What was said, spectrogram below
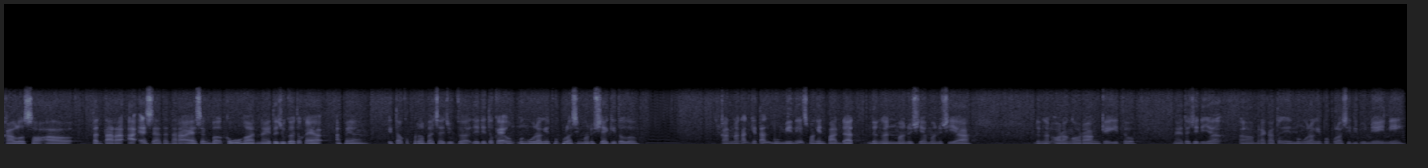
kalau soal tentara AS ya tentara AS yang bawa ke Wuhan nah itu juga tuh kayak apa ya itu aku pernah baca juga. Jadi itu kayak mengurangi populasi manusia gitu loh. Karena kan kita bumi ini semakin padat dengan manusia-manusia dengan orang-orang kayak gitu nah itu jadinya eh, mereka tuh ingin mengurangi populasi di dunia ini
